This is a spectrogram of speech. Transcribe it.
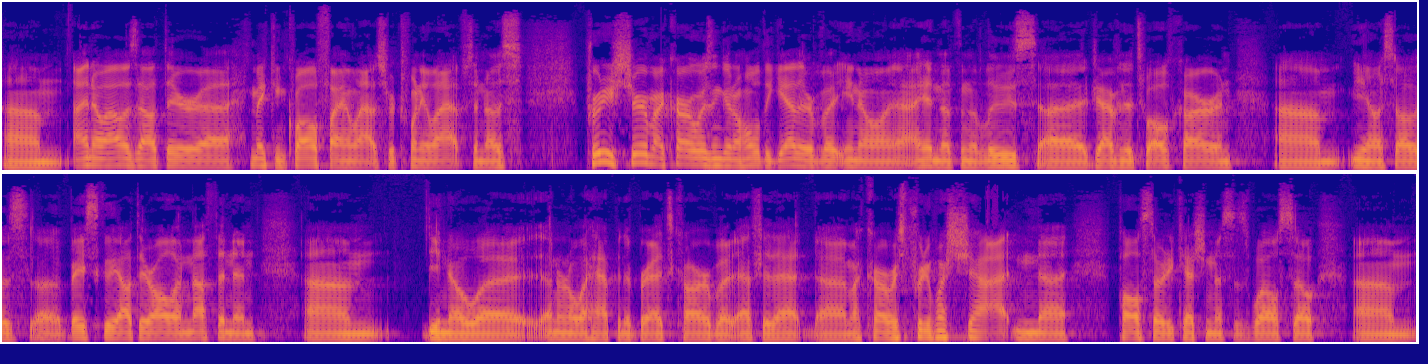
Um, I know I was out there uh, making qualifying laps for 20 laps, and I was pretty sure my car wasn't going to hold together, but you know I had nothing to lose uh, driving the 12 car, and um, you know so I was uh, basically out there all or nothing, and um, you know, uh, I don't know what happened to Brad's car, but after that, uh, my car was pretty much shot, and uh, Paul started catching us as well. So, um,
